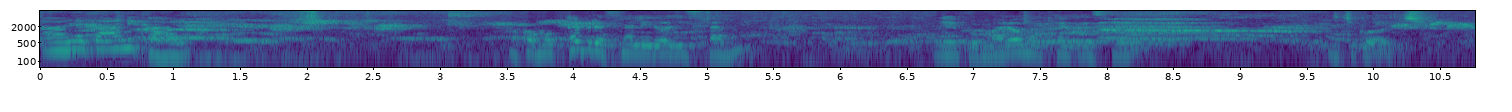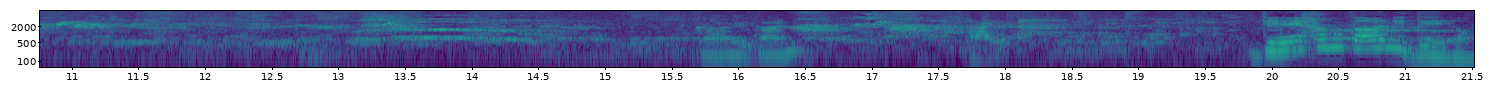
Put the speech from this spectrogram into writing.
కాయ కాని కాయ. ఒక ముప్పై ప్రశ్నలు ఈరోజు ఇస్తాను. రేపు మరో ముప్పై ప్రశ్నలు ఇచ్చుకోవచ్చు కాయ కాని కాయ దేహము కాని దేహం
